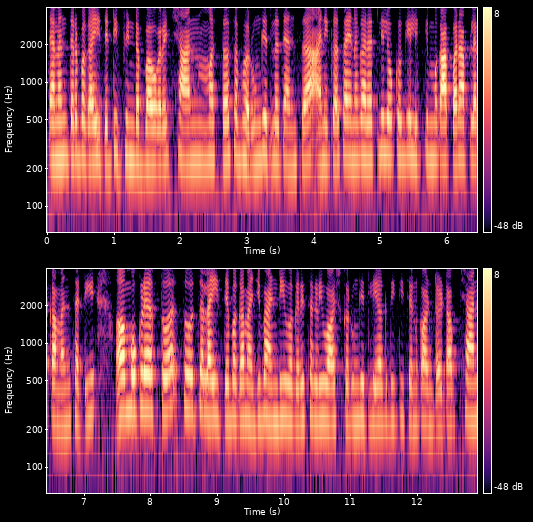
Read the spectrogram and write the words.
त्यानंतर बघा इथे टिफिन डब्बा वगैरे छान मस्त असं भरून घेतलं त्यांचं. आणि कसं आहे ना घरातली लोकं गेली की मग आपण आपल्या कामांसाठी मोकळे असतो. सो चला इथे बघा माझी भांडी वगैरे सगळी वॉश करून घेतली. अगदी किचन काउंटर टॉप छान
